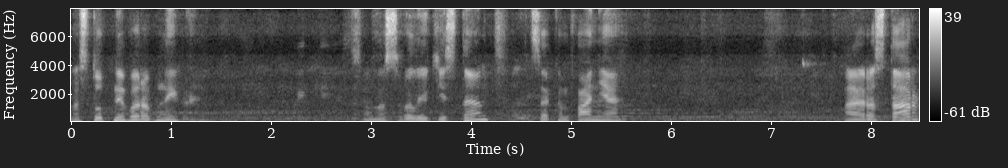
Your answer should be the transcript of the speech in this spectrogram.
Наступний виробник це у нас великий стенд. Це компанія Aerostar.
